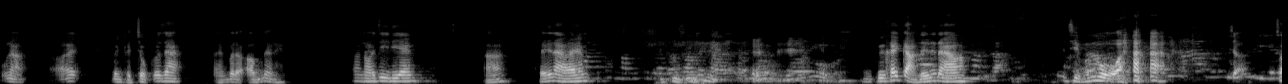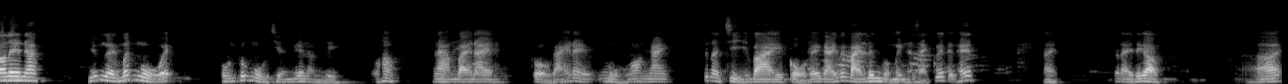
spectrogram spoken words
cũng nào? Đấy mình phải trục nó ra. Đấy, bắt đầu ấm này này. Nó nói gì đi em? À, thế nào em? Quý khách cảm thấy thế nào? Chỉ muốn ngủ à? Cho nên nha những người mất ngủ ấy uống thuốc ngủ triền miên làm gì đúng không? Làm bài này cổ gáy này ngủ ngon ngay. Tức là chỉ bài cổ cái gáy với bài lưng của mình là giải quyết được hết. Này chỗ này thấy không? Đấy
